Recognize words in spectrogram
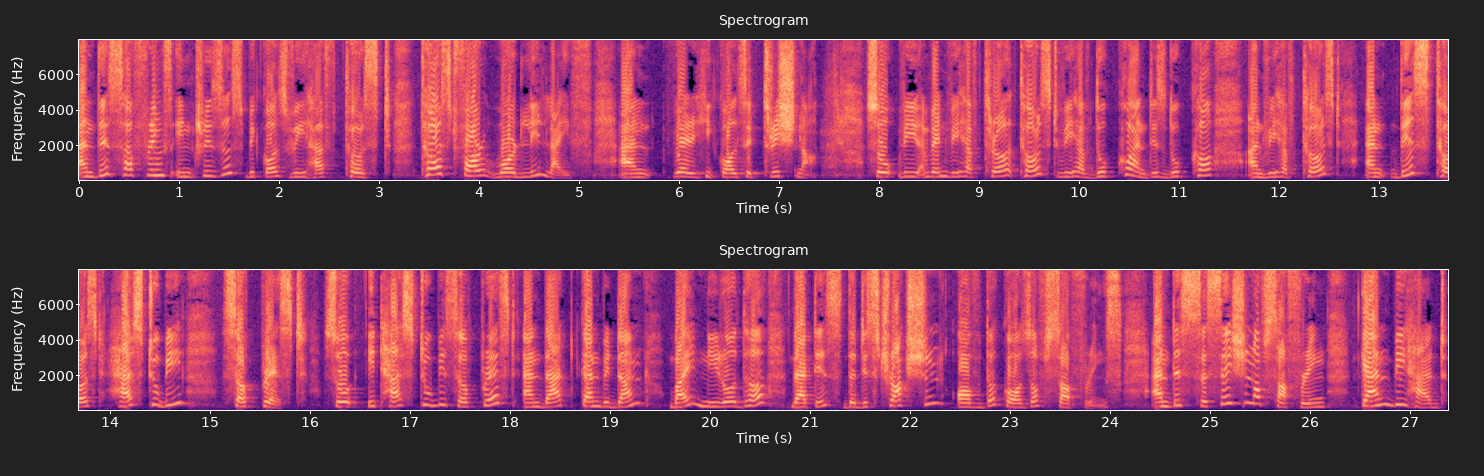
And this sufferings increases because we have thirst. Thirst for worldly life. And where he calls it Trishna. So we, when we have thirst, we have dukkha and this dukkha and we have thirst and this thirst has to be suppressed. So it has to be suppressed and that can be done by nirodha that is the destruction of the cause of sufferings. And this cessation of suffering can be had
